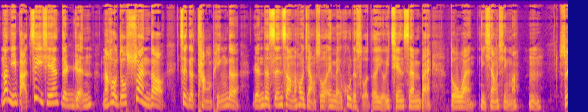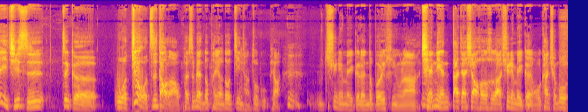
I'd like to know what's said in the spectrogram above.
那你把这些的人，然后都算到这个躺平的。人的身上，然后讲说，哎，每户的所得有一千三百多万，你相信吗？嗯，所以其实这个，我就我知道了，我身边很多朋友都有进场做股票，嗯，去年每个人都不会赢啦，前年大家笑呵呵啊，去年每个人我看全部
